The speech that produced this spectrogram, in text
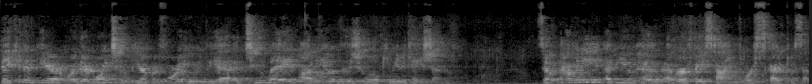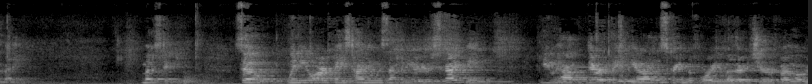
they can appear or they're going to appear before you via a two-way audio-visual communication. So how many of you have ever FaceTimed or Skyped with somebody? Most of you. So when you are FaceTiming with somebody or you're Skyping, you have, they appear on the screen before you, whether it's your phone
